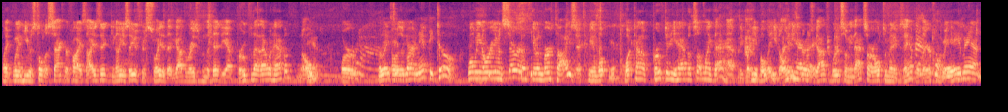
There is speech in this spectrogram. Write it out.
like when he was told to sacrifice Isaac, you know, you say he was persuaded that God would raise him from the dead. Do you have proof that that would happen? No. Yeah. Or Well, they said Or the we got an empty tomb. Well, I mean, or even Sarah giving birth to Isaac. I mean, what Yeah. what kind of proof did he have of something like that happening? But he believed. All he had was. God's word. So I mean, that's our ultimate example there from the beginning. Amen.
